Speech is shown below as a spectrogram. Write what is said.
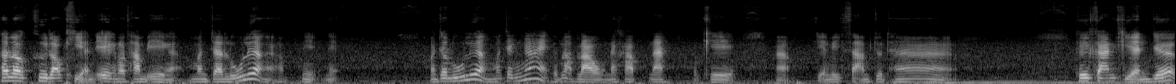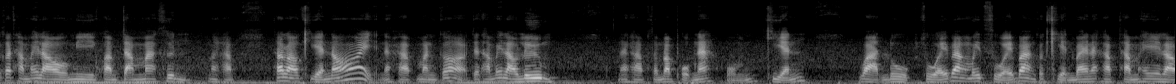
ถ้าเราคือเราเขียนเองเราทำเองอะ่ะมันจะรู้เรื่องอะครับนี่เนี่ยมันจะรู้เรื่องมันจะง่ายสำหรับเรานะครับนะโอเคอ่าเขียนไปอีกสามจุดห้า คือการเขียนเยอะก็ทำให้เรามีความจำมากขึ้นนะครับ ถ้าเราเขียนน้อยนะครับ มันก็จะทำให้เราลืมนะครับสำหรับผมนะ ผมเขียนวาดรูปสวยบ้างไม่สวยบ้างก็เขียนไว้นะครับทำให้เรา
